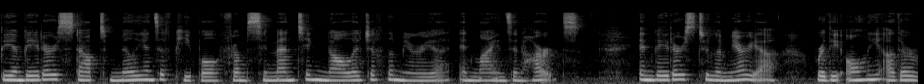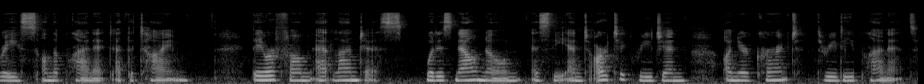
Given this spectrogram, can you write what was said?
The invaders stopped millions of people from cementing knowledge of Lemuria in minds and hearts. Invaders to Lemuria were the only other race on the planet at the time. They were from Atlantis, what is now known as the Antarctic region on your current 3D planet.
